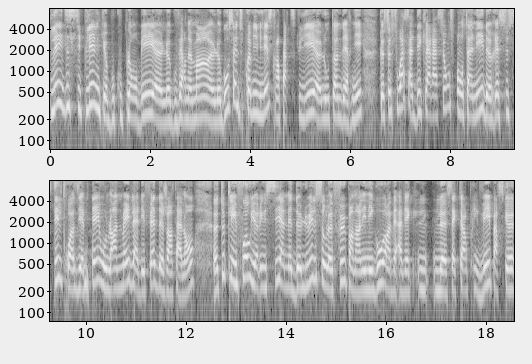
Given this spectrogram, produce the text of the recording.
l'indiscipline qui a beaucoup plombé euh, le gouvernement euh, Legault, celle du premier ministre en particulier euh, l'automne dernier, que ce soit sa déclaration spontanée de ressusciter le troisième lien au lendemain de la défaite de Jean Talon, toutes les fois où il a réussi à mettre de l'huile sur le feu pendant les négos avec, le secteur privé parce que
